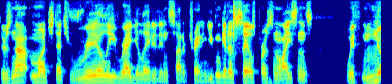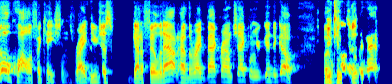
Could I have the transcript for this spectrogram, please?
there's not much that's really regulated inside of training. You can get a salesperson license with no qualifications, right? You just got to fill it out, have the right background check, and you're good to go. But You can- other than that,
